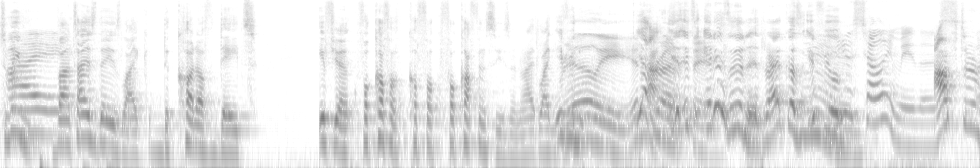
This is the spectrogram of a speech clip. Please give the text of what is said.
to me, I- Valentine's Day is like the cutoff date. If you're for cuff for, for cuffing season, right? Like if you really? yeah, it, Interesting. it, it is, isn't it? Right? Because if Mm. you he was telling me this after Um,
